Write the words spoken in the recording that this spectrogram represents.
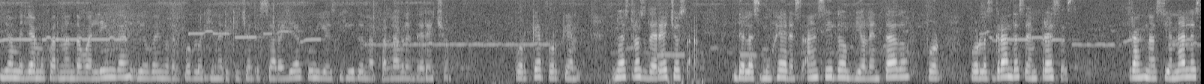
Yo me llamo Fernanda Walinga, yo vengo del pueblo originario quichua de Sarayaku y he escogido la palabra derecho. ¿Por qué? Porque nuestros derechos de las mujeres han sido violentados por, por las grandes empresas transnacionales.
